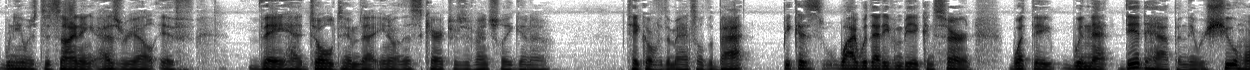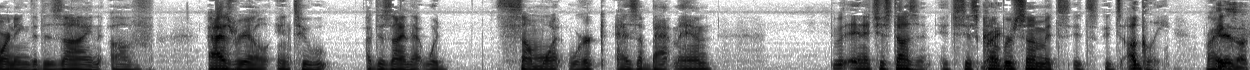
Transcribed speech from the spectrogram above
when he was designing Azrael, if they had told him that you know this character is eventually going to take over the mantle of the Bat. Because why would that even be a concern? What they when that did happen, they were shoehorning the design of Azrael into a design that would somewhat work as a Batman, and it just doesn't. It's just Right. cumbersome. It's it's it's ugly, right? It is ug-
